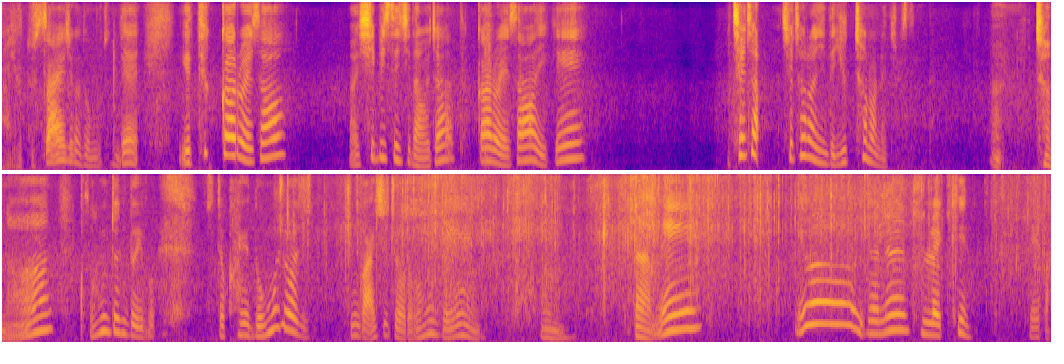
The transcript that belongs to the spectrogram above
아, 이것도 사이즈가 너무 좋은데 이게 특가로 해서 12cm 나오죠. 특가로 해서 이게 7천, 7천원인데 6천원에 들었습니다. 어, 6천원. 그래서 홍등도 이거, 진짜 가격 너무 좋아진 거 아시죠, 여러분, 홍등. 음. 그 다음에, 이거, 이거는 블랙퀸. 대박.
